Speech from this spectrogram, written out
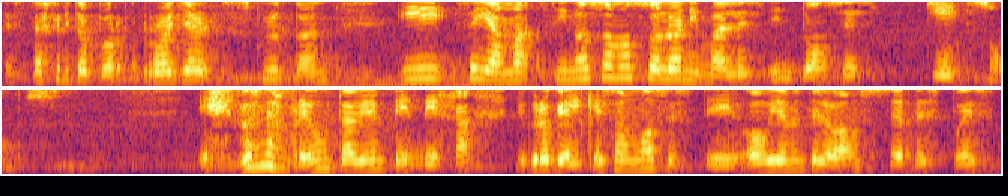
está escrito por Roger Scruton y se llama Si no somos solo animales, entonces, ¿qué somos? Es una pregunta bien pendeja. Yo creo que el que somos, este, obviamente lo vamos a hacer después,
